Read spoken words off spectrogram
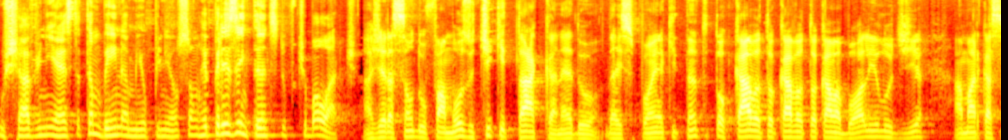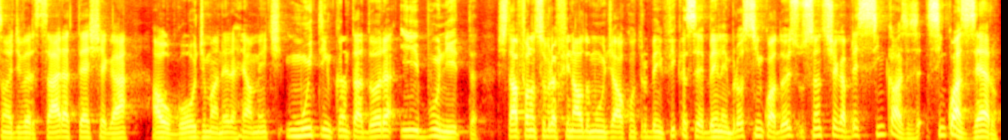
o Xavi e Iniesta também, na minha opinião, são representantes do futebol arte. A geração do famoso tic-tac, né, do, da Espanha, que tanto tocava, tocava, tocava a bola e iludia a marcação adversária até chegar ao gol de maneira realmente muito encantadora e bonita. Estava falando sobre a final do Mundial contra o Benfica, você bem lembrou, 5 a 2 o Santos chega a abrir 5 a 0, 5 a 0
